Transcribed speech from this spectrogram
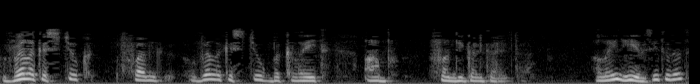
Welke stuk van, welke stuk bekleedt Ab van die Galgalta? Alleen hier, ziet u dat?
